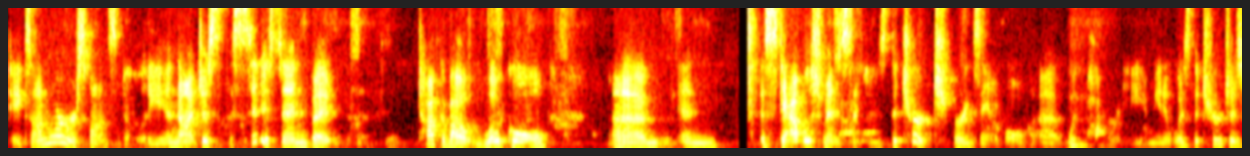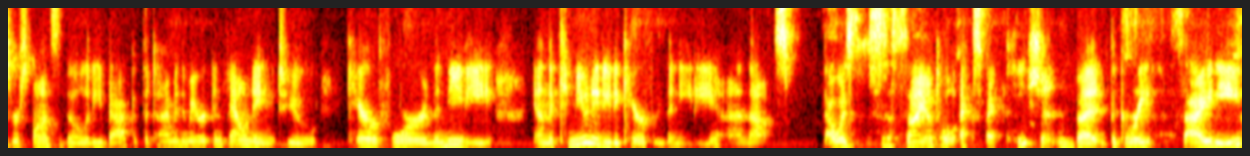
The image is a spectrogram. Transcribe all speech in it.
takes on more responsibility? And not just the citizen, but talk about local um, and establishments such as the church, for example, uh, with mm. poverty. I mean, it was the church's responsibility back at the time of the American founding to care for the needy, and the community to care for the needy and that's that was societal expectation but the great society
